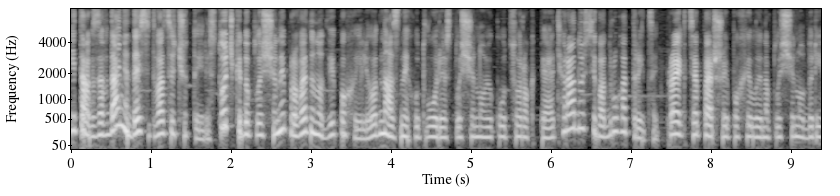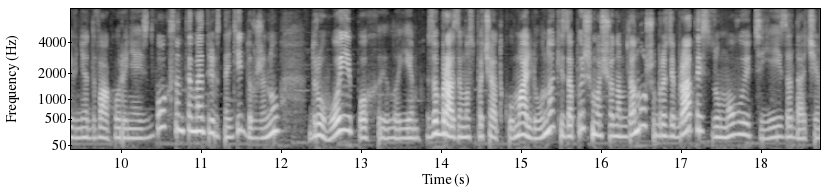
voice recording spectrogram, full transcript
І так, завдання 1024. З точки до площини проведено дві похилі. Одна з них утворює з площиною кут 45 градусів, а друга 30. Проекція першої похилої на площину дорівнює 2 кореня із 2 см. Знайдіть довжину другої похилої. Зобразимо спочатку малюнок і запишемо, що нам дано, щоб розібратись з умовою цієї задачі.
